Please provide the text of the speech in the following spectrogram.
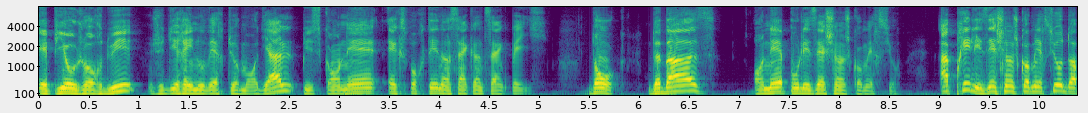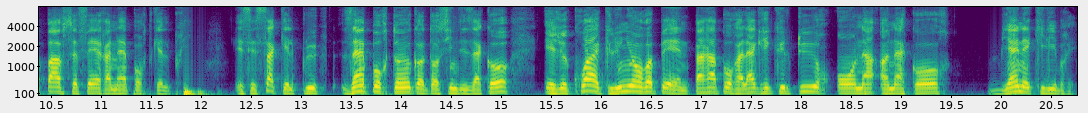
Et puis aujourd'hui, je dirais une ouverture mondiale, puisqu'on est exporté dans 55 pays. Donc, de base, on est pour les échanges commerciaux. Après, les échanges commerciaux ne doivent pas se faire à n'importe quel prix. Et c'est ça qui est le plus important quand on signe des accords. Et je crois que l'Union européenne, par rapport à l'agriculture, on a un accord bien équilibré.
